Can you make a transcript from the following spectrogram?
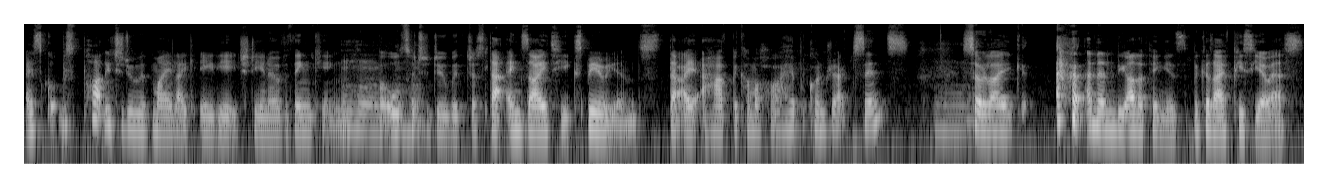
it's got it's partly to do with my like ADHD and overthinking, mm-hmm, but also mm-hmm. to do with just that anxiety experience that I have become a hy- hypochondriac since. Mm. So like, and then the other thing is because I have PCOS,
